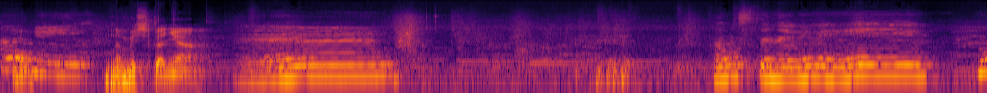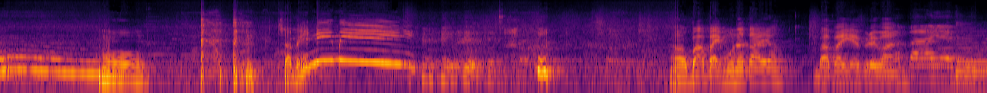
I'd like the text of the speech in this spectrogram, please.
Miming! na-miss ka niya. Mm. Kamusta na? Hmm. Oh. Sabi, Nemi! oh, bye-bye muna tayo. Bye-bye, everyone. Bye, everyone.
